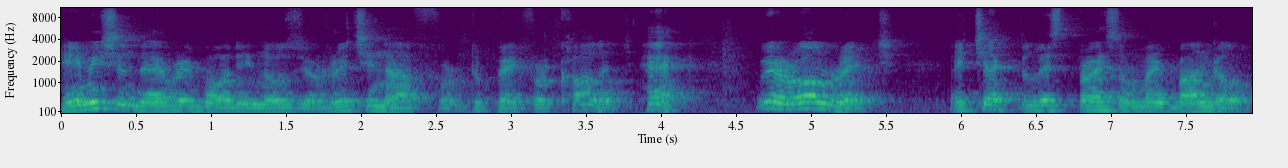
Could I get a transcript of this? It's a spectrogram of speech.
Hamish and everybody knows you're rich enough for, to pay for college. Heck, we are all rich. I checked the list price on my bungalow.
